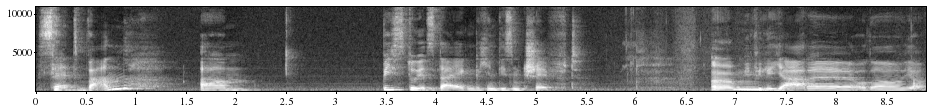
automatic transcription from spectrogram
Seit wann ähm, bist du jetzt da eigentlich in diesem Geschäft? Ähm, Wie viele Jahre oder ja?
